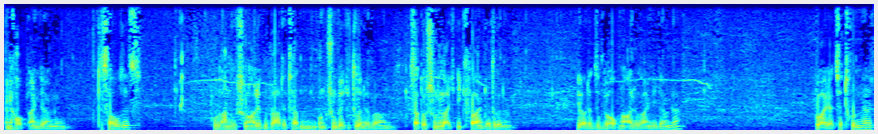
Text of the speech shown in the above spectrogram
den Haupteingang des Hauses, wo andere schon alle gewartet hatten und schon welche drinnen waren. Es hat auch schon leicht gequalmt da drinnen. Ja, dann sind wir auch noch alle reingegangen da. Weiter zertrümmert,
